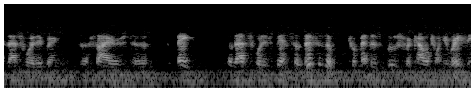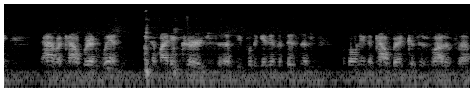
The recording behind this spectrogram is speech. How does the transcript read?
and that's where they bring the sires to, to mate. So that's what it's been. So this is a tremendous boost for California racing to have a Calbred win. It might encourage uh, people to get in the business of owning a Calbred because there's a lot of uh,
